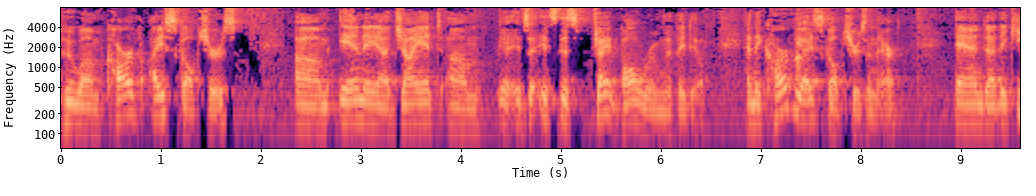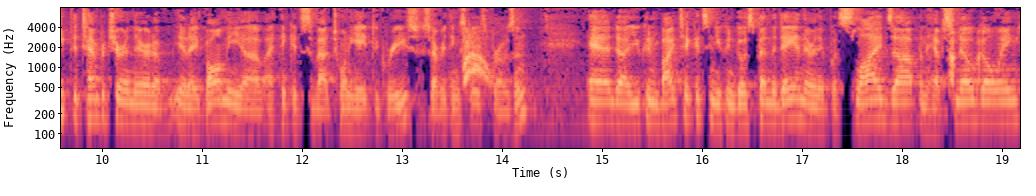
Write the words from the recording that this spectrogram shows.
who um, carve ice sculptures um, in a, uh giant. Um, it's a, it's this giant ballroom that they do, and they carve the ice sculptures in there. And uh, they keep the temperature in there at a, at a balmy, uh, I think it's about 28 degrees, so everything stays Wow. frozen. And uh, you can buy tickets and you can go spend the day in there. And they put slides up and they have snow going.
